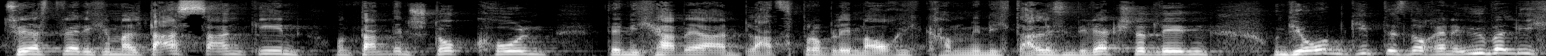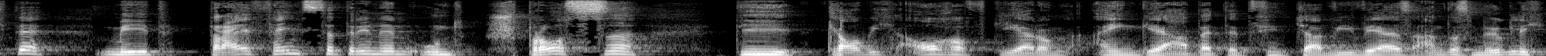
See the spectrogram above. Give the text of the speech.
Zuerst werde ich einmal das angehen und dann den Stock holen, denn ich habe ja ein Platzproblem auch. Ich kann mir nicht alles in die Werkstatt legen. Und hier oben gibt es noch eine Überlichte mit drei Fenster drinnen und Sprossen, die, glaube ich, auch auf Gärung eingearbeitet sind. Ja, wie wäre es anders möglich?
